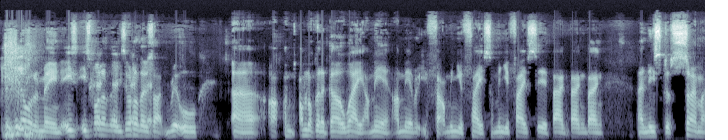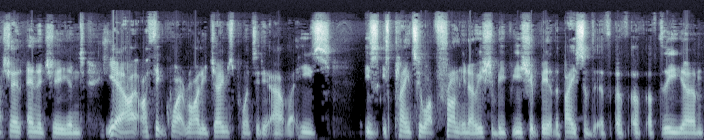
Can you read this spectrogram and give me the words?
But you know what I mean. He's, he's one of those. He's one of those like little. Uh, I'm, I'm not going to go away. I'm here. I'm here at your. Fa- I'm in your face. I'm in your face here. Bang, bang, bang. And he's got so much en- energy. And yeah, I, I think quite rightly James pointed it out that he's he's, he's playing too up front. You know, he should be he should be at the base of the, of, of, of the um,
